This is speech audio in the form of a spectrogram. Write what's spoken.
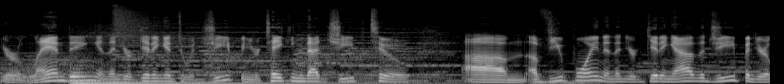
you're landing and then you're getting into a jeep and you're taking that jeep to um, a viewpoint and then you're getting out of the jeep and you're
